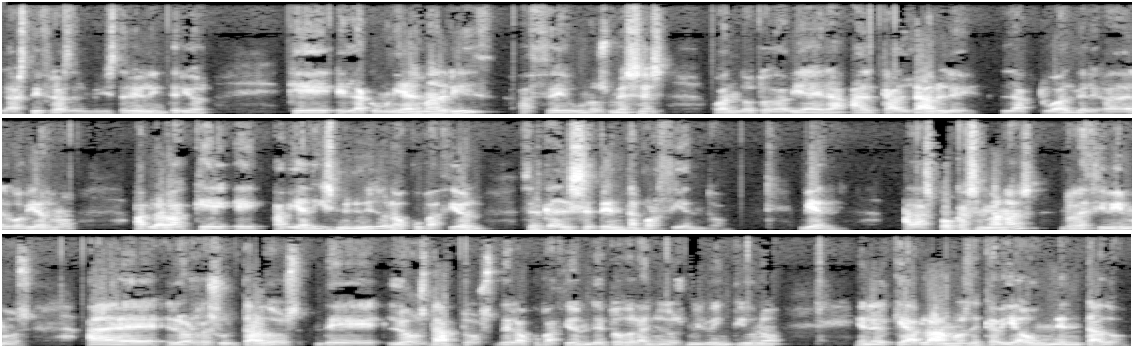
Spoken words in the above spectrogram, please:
las cifras del Ministerio del Interior que en la Comunidad de Madrid, hace unos meses, cuando todavía era alcaldable la actual delegada del gobierno, hablaba que eh, había disminuido la ocupación cerca del 70%. Bien, a las pocas semanas recibimos eh, los resultados de los datos de la ocupación de todo el año 2021, en el que hablábamos de que había aumentado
